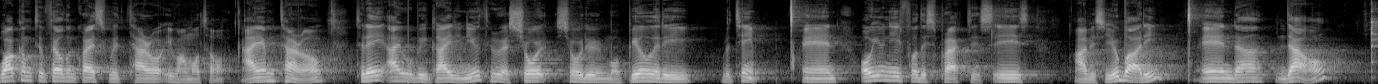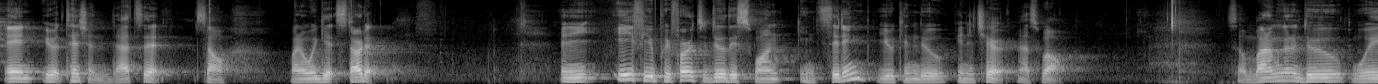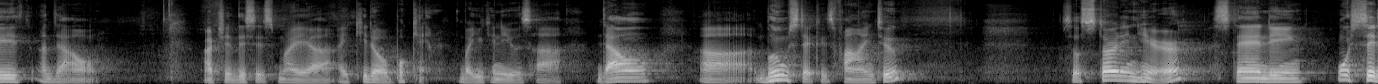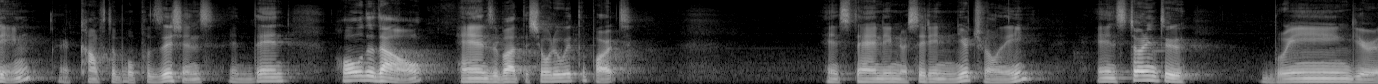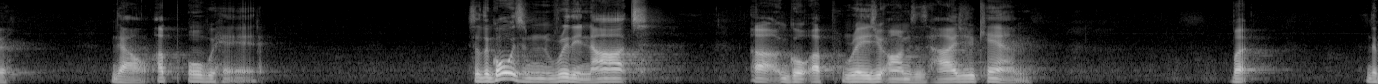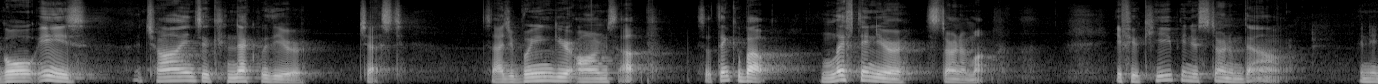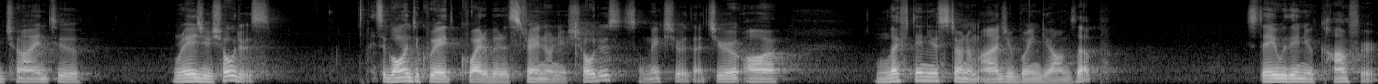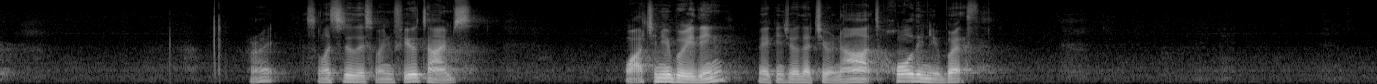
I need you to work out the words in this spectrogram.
Welcome to Feldenkrais with Taro Iwamoto. I am Taro. Today I will be guiding you through a short shoulder mobility routine. And all you need for this practice is obviously your body and uh, dowel and your attention. That's it. So why don't we get started? And if you prefer to do this one in sitting, you can do in a chair as well. So, but I'm gonna do with a dowel. Actually, this is my uh, Aikido bokken, but you can use uh, dowel. Uh, broomstick is fine too. So starting here, standing or sitting, comfortable positions, and then hold the dowel, hands about the shoulder width apart, and standing or sitting neutrally, and starting to bring your dowel up overhead. So the goal is really not uh, go up, raise your arms as high as you can, but the goal is trying to connect with your chest. So as you bring your arms up, so think about lifting your sternum up. If you're keeping your sternum down and you're trying to raise your shoulders, it's going to create quite a bit of strain on your shoulders. So make sure that you are lifting your sternum as you bring the arms up. Stay within your comfort. All right, so let's do this one a few times. Watching your breathing, making sure that you're not holding your breath.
